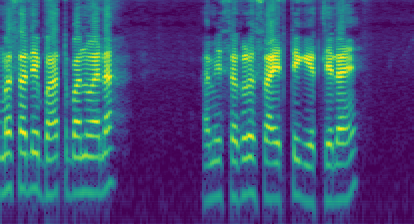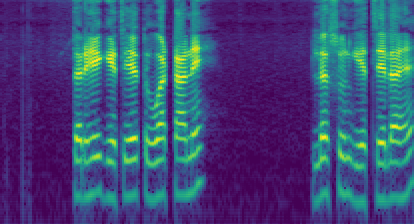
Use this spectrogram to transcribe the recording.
मसाले भात बनवायला आम्ही सगळं साहित्य घेतलेलं आहे. तर हे घेतले आहेत वाटाणे लसूण घेतलेला आहे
